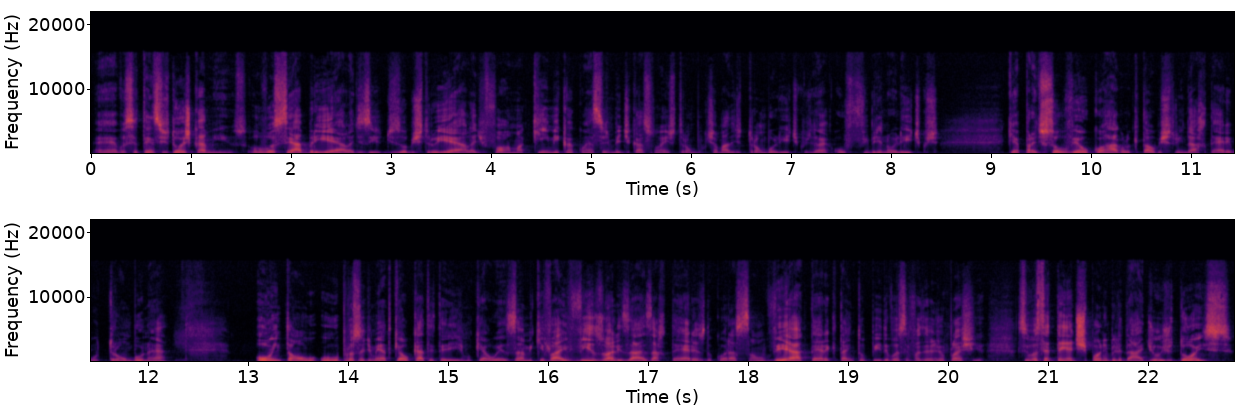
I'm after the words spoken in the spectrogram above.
é, você tem esses dois caminhos. Ou você abrir ela, des desobstruir ela de forma química, com essas medicações chamadas de trombolíticos, né, ou fibrinolíticos, que é para dissolver o coágulo que está obstruindo a artéria, o trombo, né? Ou então o, procedimento que é o cateterismo, que é o exame que vai visualizar as artérias do coração, ver a artéria que está entupida e você fazer a angioplastia. Se você tem a disponibilidade, os dois,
